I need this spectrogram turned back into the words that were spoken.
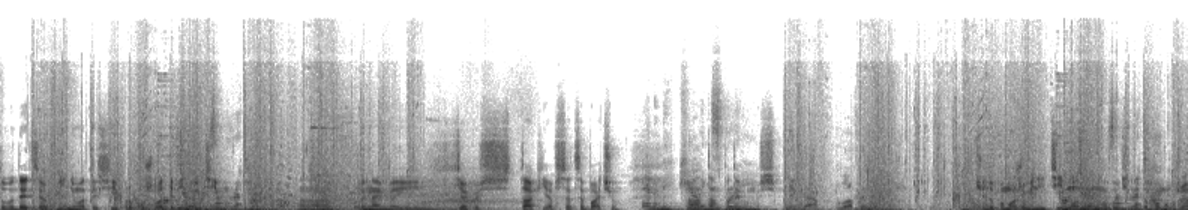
доведеться обмінюватись і пропушувати is Тіму. under принаймні, якось так я все це бачу. А там подивимось. Чи допоможе мені Тімо? Ну, мабуть, не допоможе.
